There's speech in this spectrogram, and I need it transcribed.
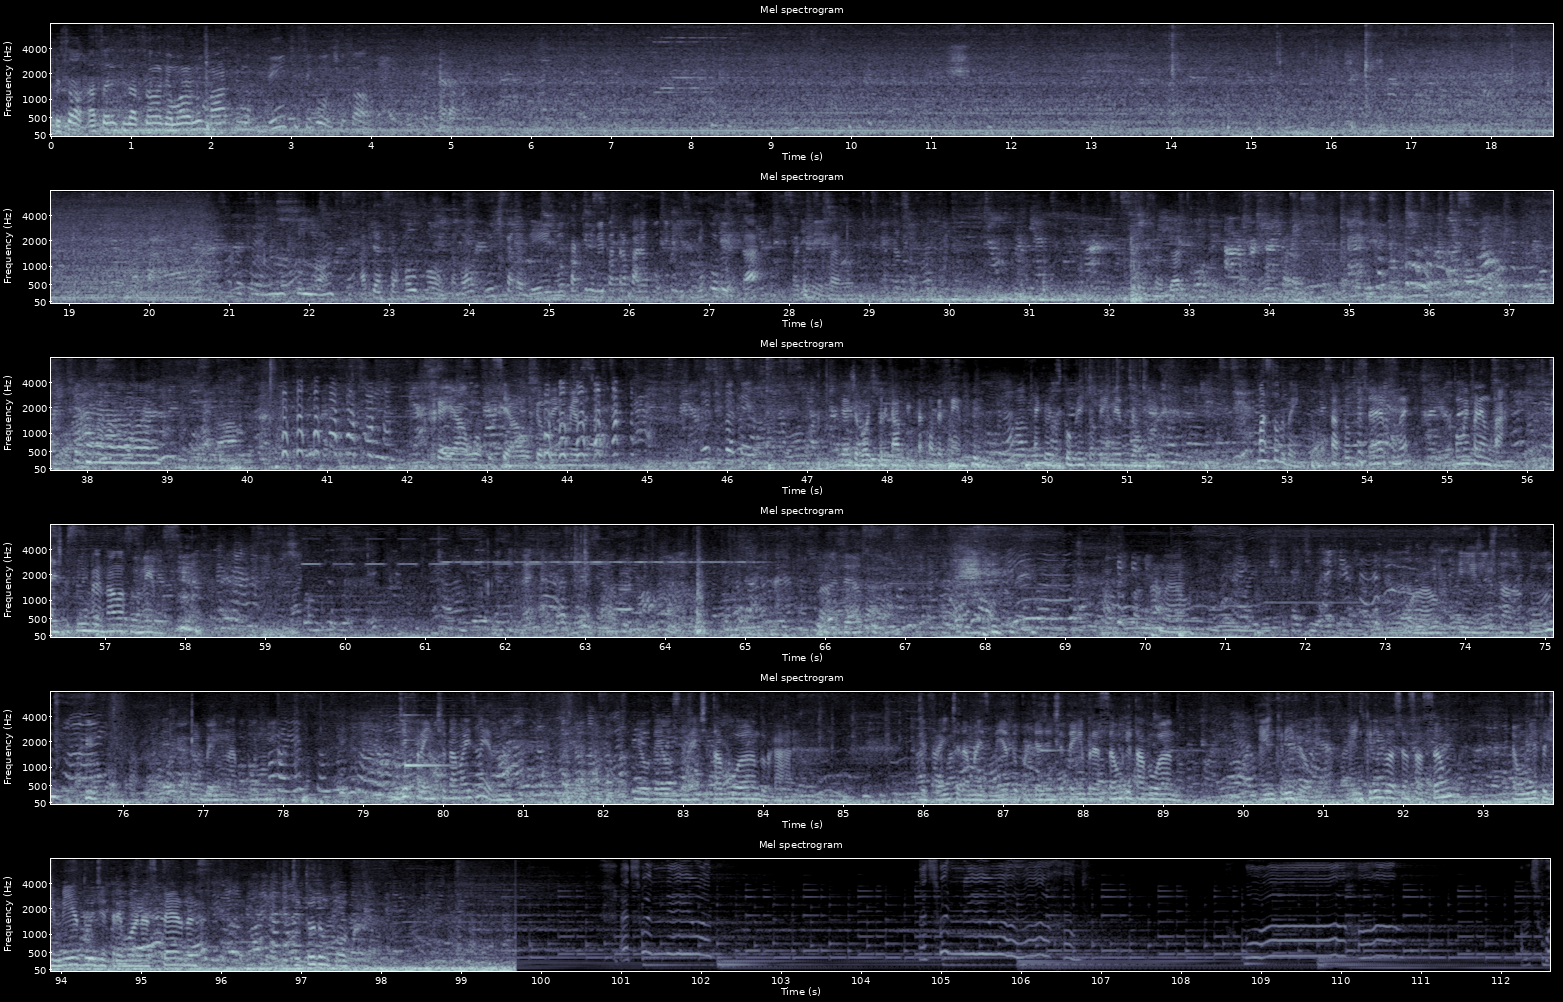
Pessoal, a sanitização demora no máximo 20 segundos, pessoal. Atenção ao vão, tá bom? Um de cada vez. Vou ficar aqui no meio para atrapalhar um pouquinho para vocês não correr, tá? Pode ir meio. Real oficial que eu tenho medo de. Gente, eu vou explicar o que está acontecendo. É que eu descobri que eu tenho medo de altura. Mas tudo bem, está tudo certo, né? Vamos enfrentar. A gente precisa enfrentar nossos medos. Uau. E a gente tá no fundo. Bem na ponta. De frente dá mais medo, né? Meu Deus, a gente tá voando, cara. De frente dá mais medo porque a gente tem a impressão que tá voando. É incrível. É incrível a sensação. É um misto de medo, de tremor nas pernas, de tudo um pouco.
